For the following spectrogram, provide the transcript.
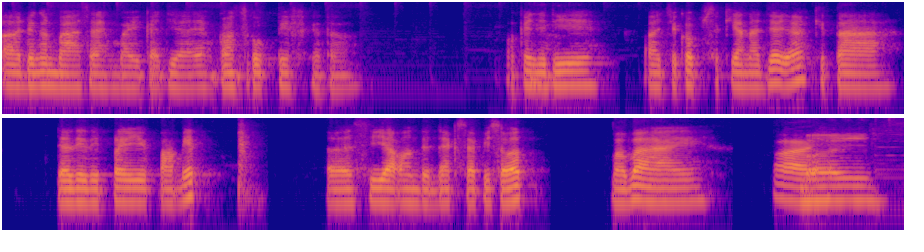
eh, dengan bahasa yang baik aja yang konstruktif gitu. Oke Ya. jadi eh, cukup sekian aja ya kita dari replay pamit. Eh, see ya on the next episode. Bye bye bye. Bye.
